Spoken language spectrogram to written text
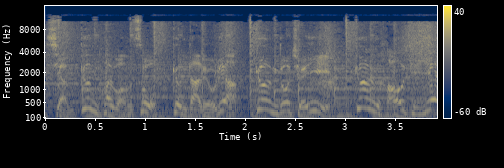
享更快网速、更大流量、更多权益、更好体验。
